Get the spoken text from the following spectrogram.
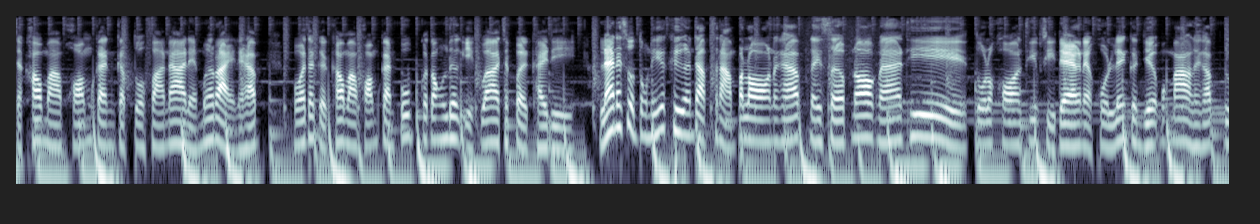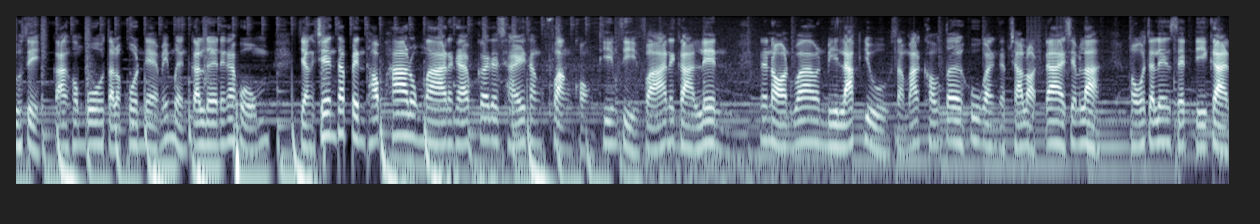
จะเข้ามาพร้อมกันกับตัวฟาน่าเนี่ยเมื่อไหร่นะครับ เพราะว่าถ้าเกิดเข้ามาพร้อมกันปุ๊บก็ต้องเลือกอีกว่าจะเปิดใครดี และในส่วนตรงนี้ก็คืออันดับสนามประลองนะครับในเซิร์ฟนอกนะที่ตัวละครทีมสีแดงเนี่ยคนเล่นกันเยอะมากๆเลยครับดูสิการคอมโบแต่ละคนเนี่ยไม่เหมือนกันเลยนะครับผมอย่างเช่นถ้าเป็นท็อป 5 ลงมานะครับก็จะใช้ทางฝั่งของทีมสีฟ้าในการเล่น แน่นอนว่ามันมีลักอยู่สามารถเคาน์เตอร์คู่กันกับชาร์ลอตได้ใช่ไหมล่ะเขาก็จะเล่นเซตนี้กัน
